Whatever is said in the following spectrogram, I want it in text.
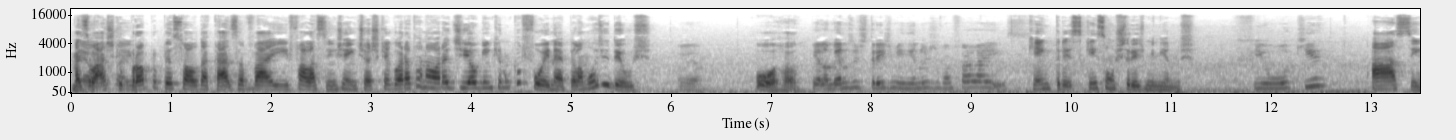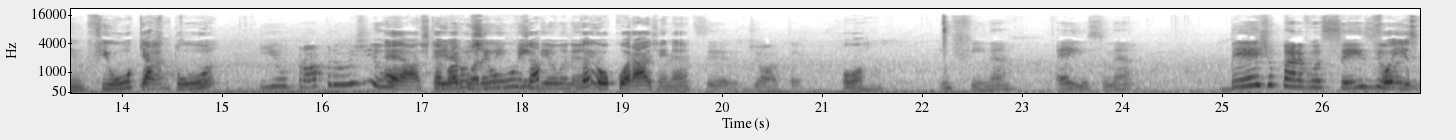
Mas ela eu acho vai... que o próprio pessoal da casa vai falar assim, gente, acho que agora tá na hora de ir alguém que nunca foi, né? Pelo amor de Deus. É. Porra. Pelo menos os três meninos vão falar isso. Quem, quem são os três meninos? Fiuk. Ah, sim. Fiuk, Arthur, Arthur e o próprio Gil. É, acho que agora, agora, o Gil entendeu, já né? ganhou coragem, né? Pode ser idiota. Porra. Enfim, né? É isso, né? Beijo para vocês. E Foi isso.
